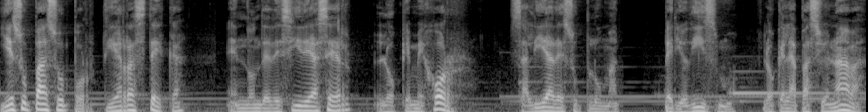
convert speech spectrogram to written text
y es su paso por tierra azteca en donde decide hacer lo que mejor salía de su pluma, periodismo, lo que le apasionaba,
